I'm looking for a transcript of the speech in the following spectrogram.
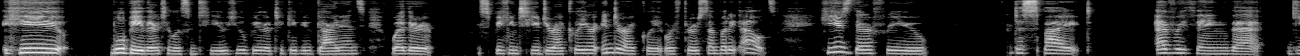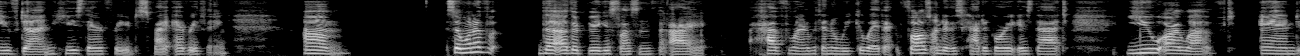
He will be there to listen to you. He will be there to give you guidance, whether speaking to you directly or indirectly or through somebody else. He is there for you despite everything that you've done. He's there for you despite everything. Um so one of the other biggest lessons that I have learned within a week away that falls under this category is that you are loved and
